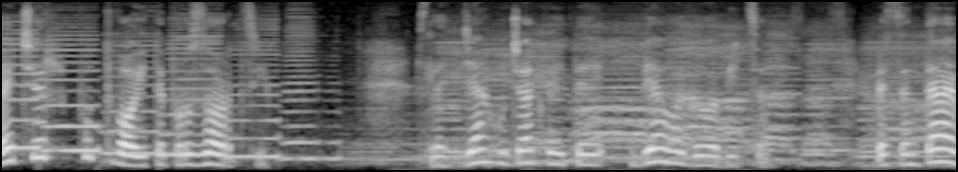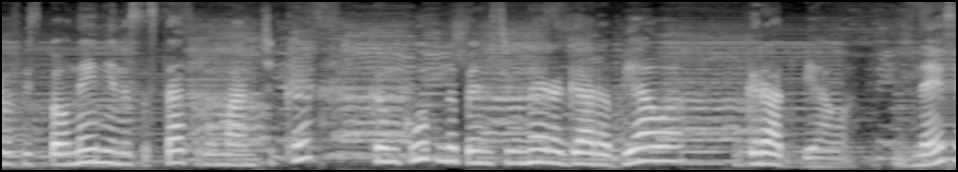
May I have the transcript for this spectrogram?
Вечер по твоите прозорци. След тях очаквайте Бяла гълъбица – Песента е в изпълнение на състав Романтика към клуб на пенсионера Гара Бяла, град Бяла. Днес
